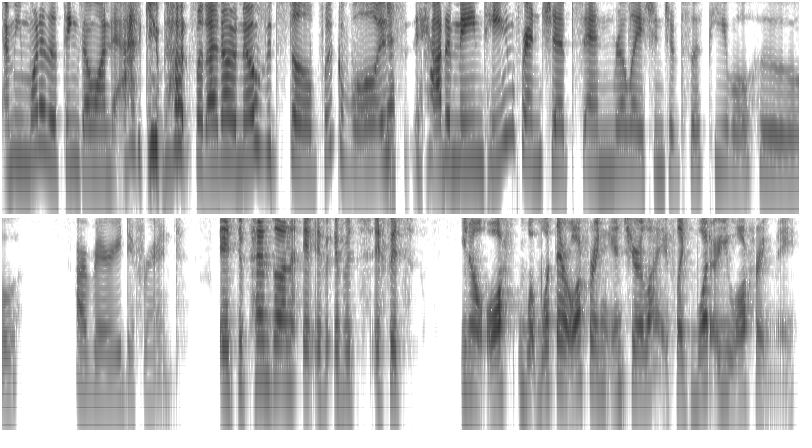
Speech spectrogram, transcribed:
I mean, one of the things I wanted to ask you about, but I don't know if it's still applicable, Yeah. is how to maintain friendships and relationships with people who are very different. it depends on if, if it's if it's you know off what, what they're offering into your life like what are you offering me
